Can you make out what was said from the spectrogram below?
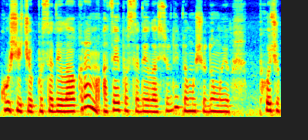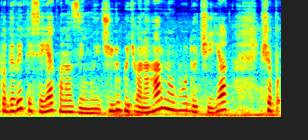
кущичок посадила окремо, а цей посадила сюди, тому що думаю, хочу подивитися, як вона зимує. Чи любить вона гарну воду, чи як. Щоб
